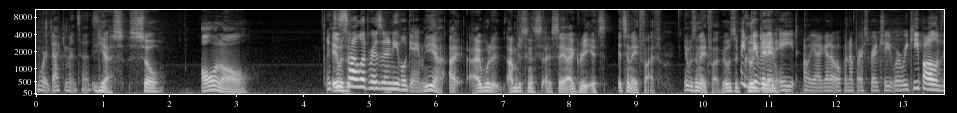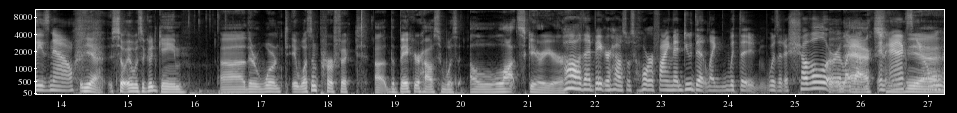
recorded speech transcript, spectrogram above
word document says. Yes. So, all in all, It's It a was a- solid Resident Evil game. Yeah, I I would. I'm just gonna say I agree. It's it's an eight five. It was an eight five. It was a I'd good give game. it an eight. Oh yeah, I gotta open up our spreadsheet where we keep all of these now. Yeah, so it was a good game. Uh, there weren't. It wasn't perfect. Uh, the Baker House was a lot scarier. Oh, that Baker House was horrifying. That dude that like with the was it a shovel or An like axe. A, an axe? Yeah,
